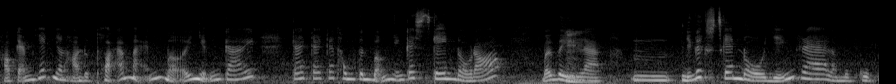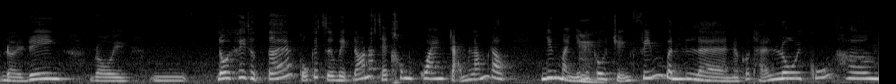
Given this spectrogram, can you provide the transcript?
họ cảm giác như là họ được thỏa mãn bởi những cái cái cái cái thông tin bẩn những cái scandal đó bởi vì Ừ. là ừm, những cái scandal diễn ra là một cuộc đời riêng rồi ừm, đôi khi thực tế của cái sự việc đó nó sẽ không quan trọng lắm đâu nhưng mà những cái Ừ. câu chuyện phím binh lề nó có thể lôi cuốn hơn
